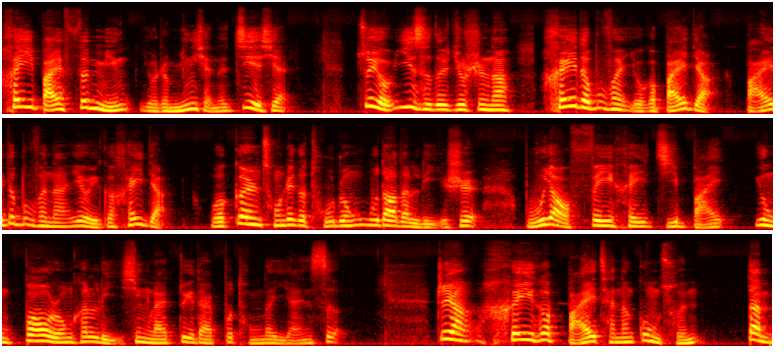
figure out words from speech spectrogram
黑白分明，有着明显的界限。最有意思的就是呢，黑的部分有个白点儿，白的部分呢又有一个黑点儿。我个人从这个图中悟到的理是：不要非黑即白，用包容和理性来对待不同的颜色，这样黑和白才能共存。但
